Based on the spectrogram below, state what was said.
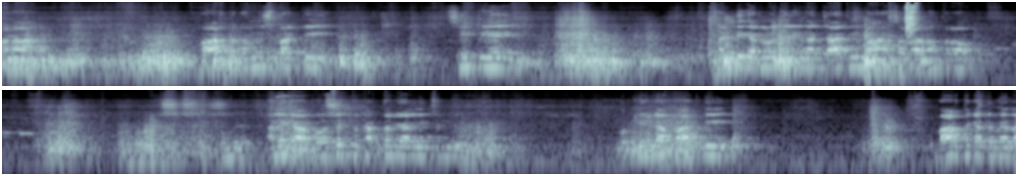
మన భారత కమ్యూనిస్ట్ పార్టీ సిపిఐ చండీగఢ్లో జరిగిన జాతీయ మహాసభ అనంతరం అనేక భవిష్యత్తు కర్తవ్యాలను ఇచ్చింది. ముఖ్యంగా పార్టీ భారత గడ్డ మీద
